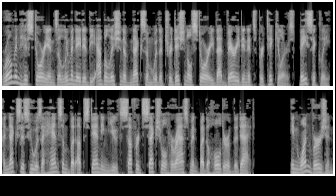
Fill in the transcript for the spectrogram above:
Roman historians illuminated the abolition of Nexum with a traditional story that varied in its particulars. Basically, a Nexus who was a handsome but upstanding youth suffered sexual harassment by the holder of the debt. In one version,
